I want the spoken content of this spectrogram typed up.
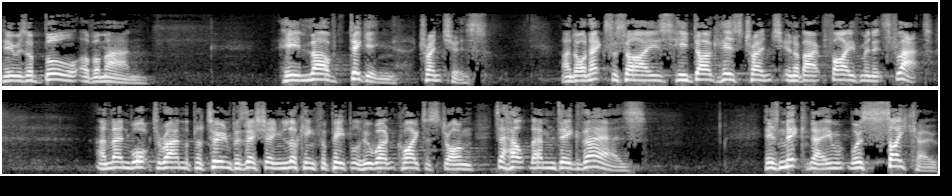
He was a bull of a man. He loved digging trenches. And on exercise, he dug his trench in about five minutes flat and then walked around the platoon position looking for people who weren't quite as strong to help them dig theirs. His nickname was Psycho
